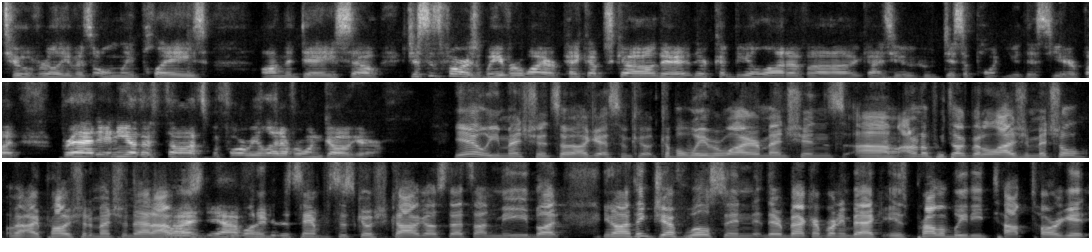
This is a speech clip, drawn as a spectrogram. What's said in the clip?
two of really of his only plays on the day. So, just as far as waiver wire pickups go, there there could be a lot of uh, guys who, who disappoint you this year. But, Brad, any other thoughts before we let everyone go here? Yeah, well, you mentioned it. So I guess some a couple waiver wire mentions. Um, I don't know if we talked about Elijah Mitchell. I, mean, I probably should have mentioned that. I right, was yeah. the one who did the San Francisco Chicago, so that's on me. But you know, I think Jeff Wilson, their backup running back, is probably the top target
